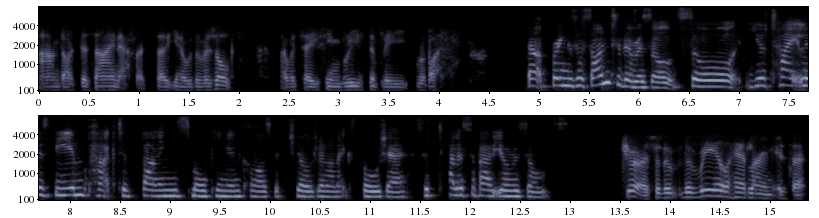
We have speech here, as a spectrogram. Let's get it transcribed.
and our design efforts, uh, you know, the results I would say seem reasonably robust. That brings us on to the results. So your title is the impact of banning smoking in cars with children on exposure. So tell us about your results. Sure. So the, the real headline is that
